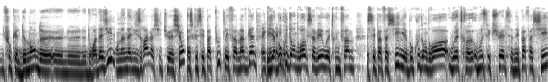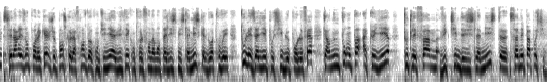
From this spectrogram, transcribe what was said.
Il faut qu'elle demande euh, le, le droit d'asile. On analysera la situation parce que c'est pas toutes les femmes afghanes. Il y a beaucoup d'endroits, vous savez, où être une femme, c'est pas facile. Il y a beaucoup d'endroits où être euh, homosexuel, ça n'est pas facile. C'est la raison pour laquelle je pense que la France doit continuer à lutter contre le fondamentalisme islamiste, qu'elle doit trouver tous les alliés possibles pour le faire, car nous ne pourrons pas accueillir toutes les femmes victimes des islamistes. Ça n'est pas possible.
